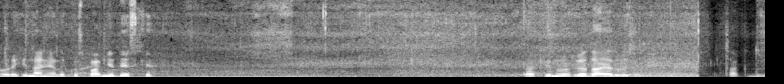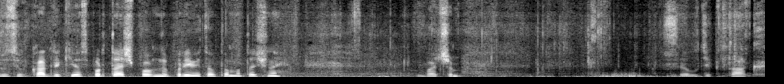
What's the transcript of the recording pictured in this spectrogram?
оригінальні легкосплавні диски. Так він виглядає, друзі. Так, друзі, в кадрі Kia Sportage, повний привід автоматичний. Бачимо. Шилдік так.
